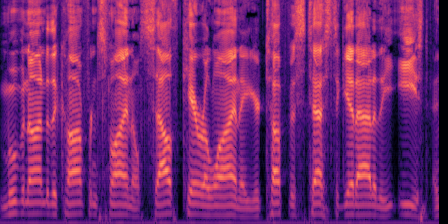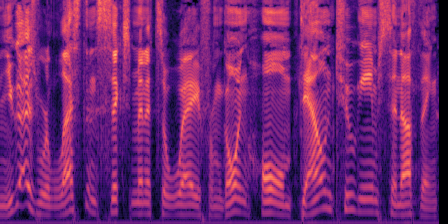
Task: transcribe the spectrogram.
Moving on to the conference final, South Carolina, your toughest test to get out of the East. And you guys were less than six minutes away from going home down two games to nothing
